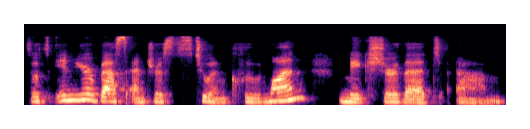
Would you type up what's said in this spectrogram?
So it's in your best interests to include one, make sure that um,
